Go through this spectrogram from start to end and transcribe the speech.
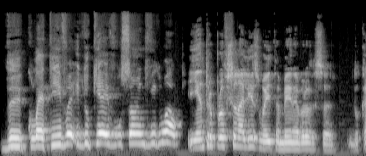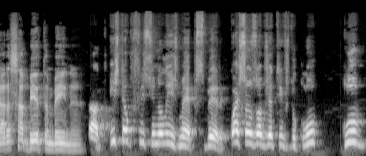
de coletiva e do que é evolução individual. E entra o profissionalismo aí também, né, professor? Do cara saber também, né? Exato. Isto é o profissionalismo, é perceber quais são os objetivos do clube, o clube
